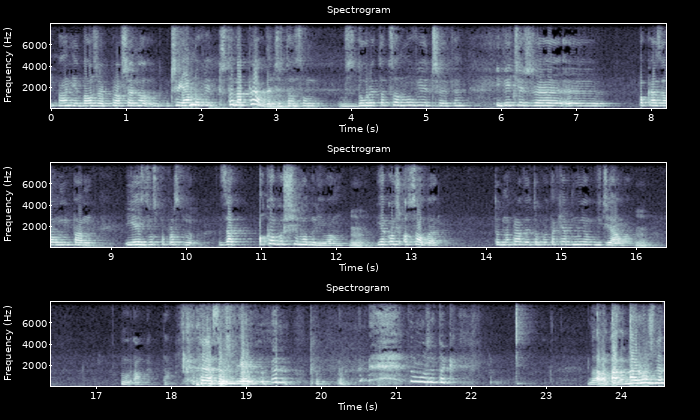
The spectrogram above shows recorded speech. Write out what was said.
i Panie Boże, proszę, no, czy ja mówię, czy to naprawdę, czy to są bzdury, to co mówię, czy ten... I wiecie, że y, pokazał mi Pan Jezus po prostu, za, o kogoś się modliłam, Mm. jakąś osobę. To naprawdę to było tak, jakbym ją widziała. Mm. Mówię, ok, dobrze, to teraz już wiem. to może tak... No, A, a, a różne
